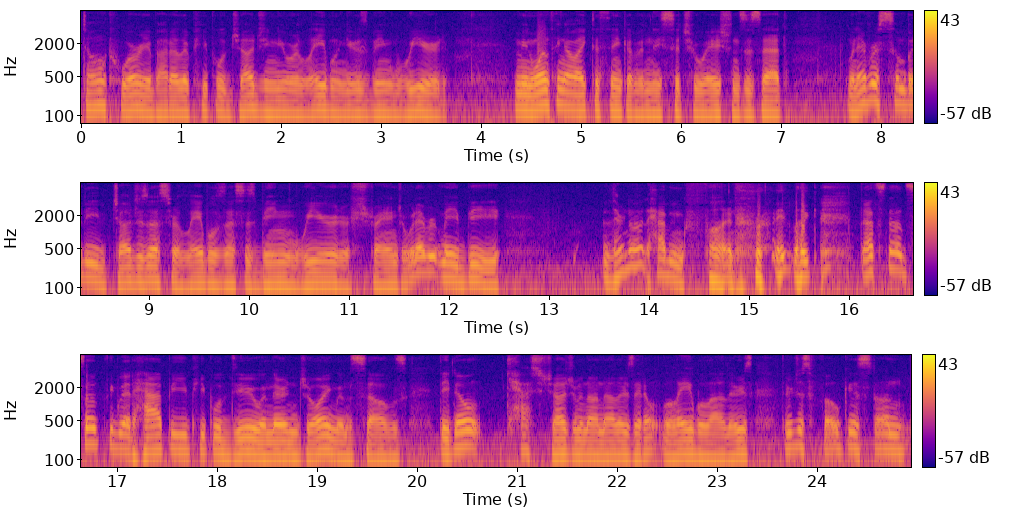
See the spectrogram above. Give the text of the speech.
Don't worry about other people judging you or labeling you as being weird. I mean, one thing I like to think of in these situations is that whenever somebody judges us or labels us as being weird or strange or whatever it may be, they're not having fun, right? Like, that's not something that happy people do when they're enjoying themselves. They don't cast judgment on others, they don't label others. They're just focused on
